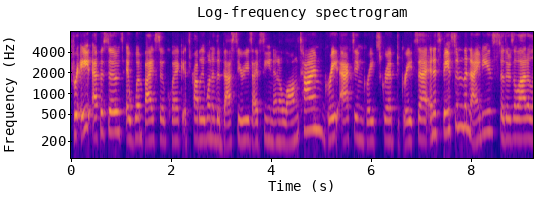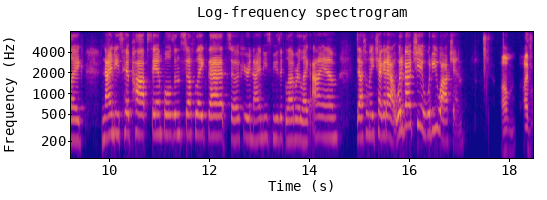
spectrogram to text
for eight episodes, it went by so quick. It's probably one of the best series I've seen in a long time. Great acting, great script, great set. And it's based in the 90s. So there's a lot of like 90s hip hop samples and stuff like that. So if you're a 90s music lover like I am, definitely check it out. What about you? What are you watching? Um, I've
